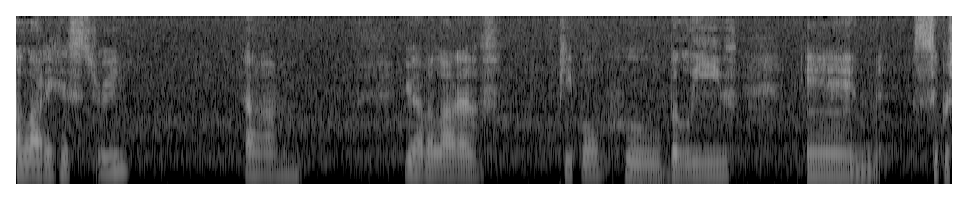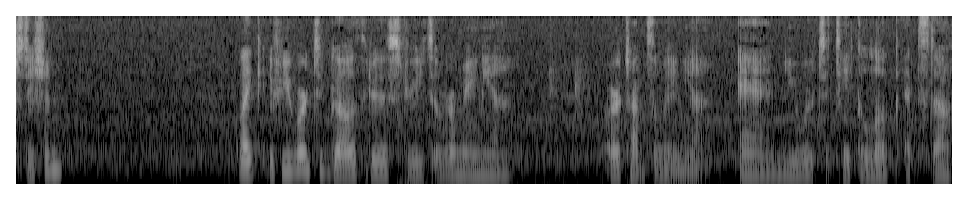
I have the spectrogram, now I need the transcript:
a lot of history um, you have a lot of people who believe in superstition like if you were to go through the streets of Romania or Transylvania and you were to take a look at stuff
